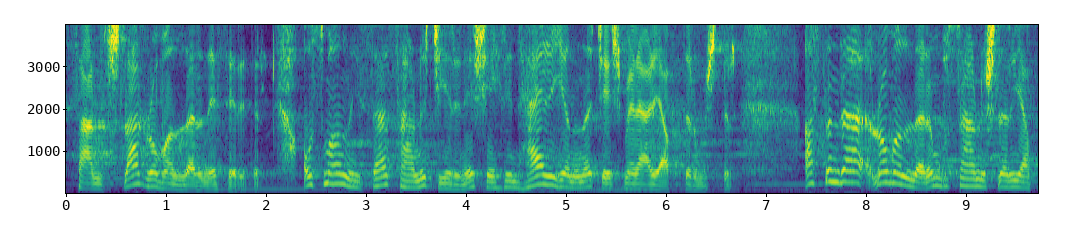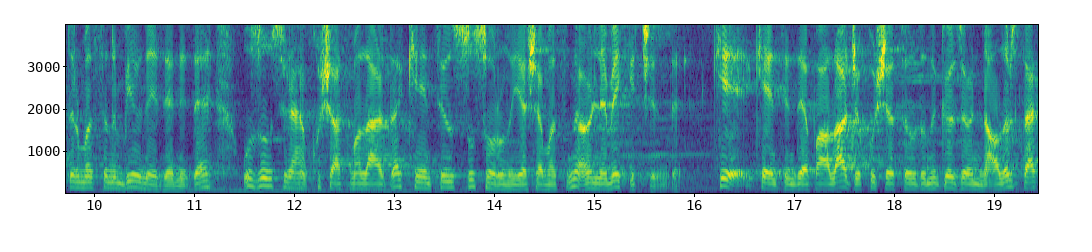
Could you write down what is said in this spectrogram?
Sarnıçlar Romalıların eseridir. Osmanlı ise sarnıç yerine şehrin her yanına çeşmeler yaptırmıştır. Aslında Romalıların bu sarnıçları yaptırmasının bir nedeni de uzun süren kuşatmalarda kentin su sorunu yaşamasını önlemek içindi. Ki kentin defalarca kuşatıldığını göz önüne alırsak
